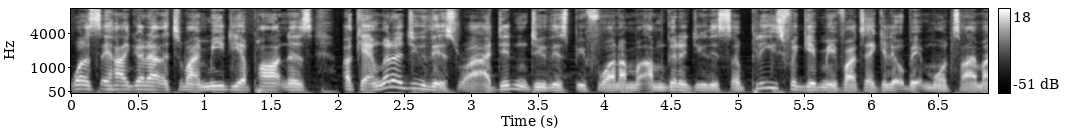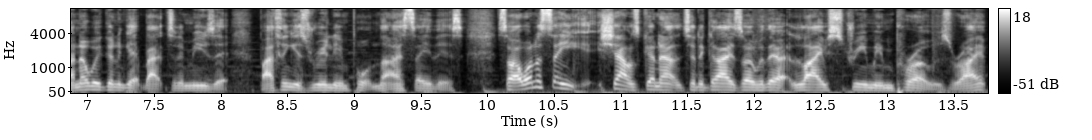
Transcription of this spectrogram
Want to say hi going out there to my media partners. Okay, I'm going to do this, right? I didn't do this before and I'm, I'm going to do this. So please forgive me if I take a little bit more time. I know we're going to get back to the music, but I think it's really important that I say this. So I want to say shouts going out to the guys over there at Live Streaming Pros, right?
